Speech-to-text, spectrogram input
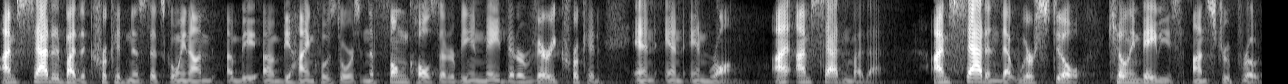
I'm saddened by the crookedness that's going on uh, um, behind closed doors and the phone calls that are being made that are very crooked and, and, and wrong. I, I'm saddened by that. I'm saddened that we're still killing babies on Stroop Road.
